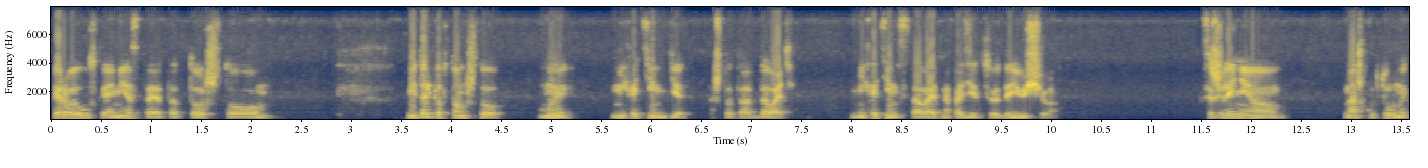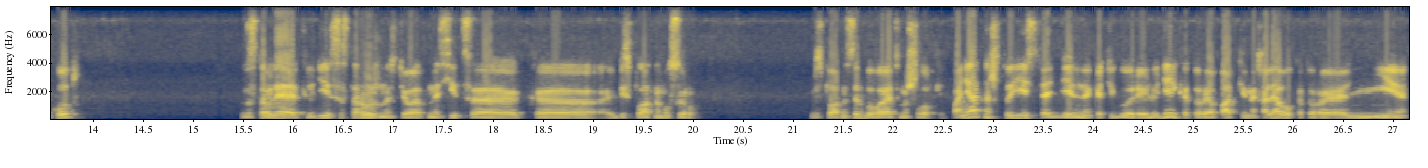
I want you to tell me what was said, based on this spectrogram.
Первое узкое место – это то, что не только в том, что мы не хотим что-то отдавать, не хотим вставать на позицию дающего. К сожалению, наш культурный код заставляет людей с осторожностью относиться к бесплатному сыру. Бесплатный сыр бывает в мышеловке. Понятно, что есть отдельная категория людей, которые опадки на халяву, которые не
